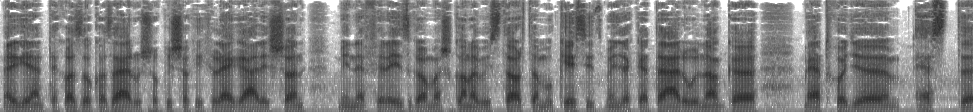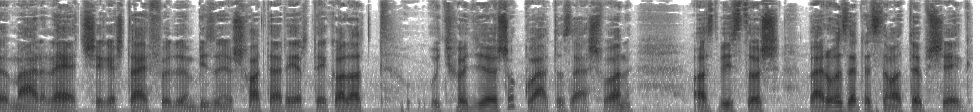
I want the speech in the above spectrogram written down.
megjelentek azok az árusok is, akik legálisan mindenféle izgalmas kanabisz tartalmú készítményeket árulnak, mert hogy ezt már lehetséges tájföldön bizonyos határérték alatt, úgyhogy sok változás van azt biztos, bár hozzáteszem, a többség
